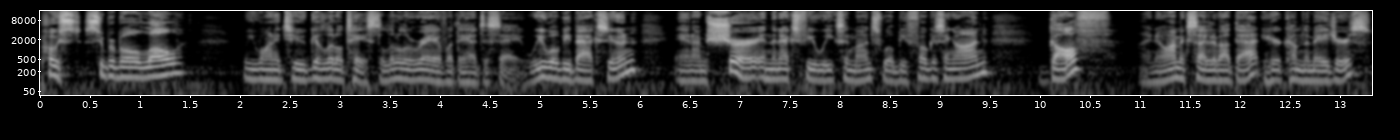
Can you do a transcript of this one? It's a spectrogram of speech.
post Super Bowl lull, we wanted to give a little taste, a little array of what they had to say. We will be back soon, and I'm sure in the next few weeks and months we'll be focusing on golf. I know I'm excited about that. Here come the majors.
